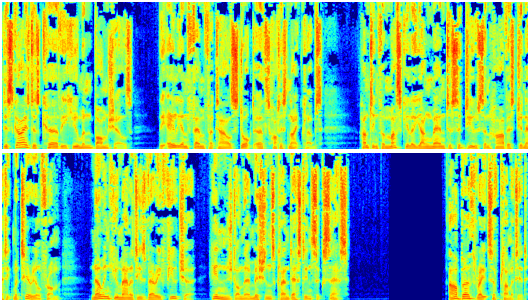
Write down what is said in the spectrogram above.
Disguised as curvy human bombshells, the alien femme fatales stalked Earth's hottest nightclubs, hunting for muscular young men to seduce and harvest genetic material from, knowing humanity's very future hinged on their mission's clandestine success. Our birth rates have plummeted.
